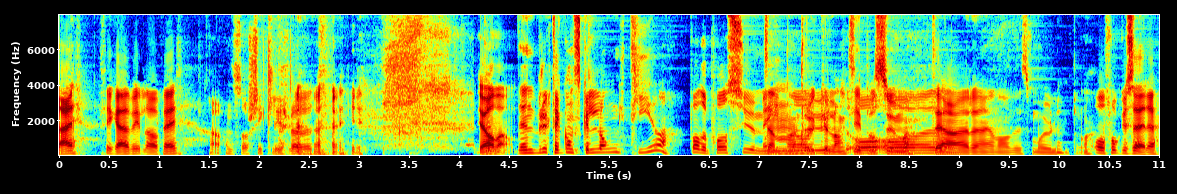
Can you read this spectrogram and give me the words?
Der fikk jeg et bilde av Per. Ja. Han så skikkelig sløv ut. ja da. Den, den brukte ganske lang tid, da. Både på å zoome Den inn og ut. Den bruker lang tid på å zoome. og- Det er en av de små ulempene. Og fokusere.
